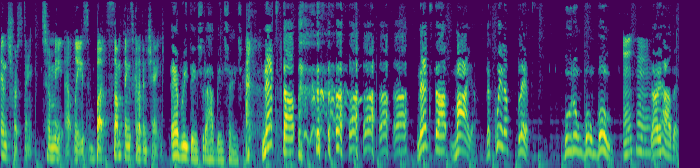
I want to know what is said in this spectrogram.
interesting to me at least, but some things could have been changed. Everything should have been changed. Next up, next up, Mhi'ya, the queen of flips. Boom, boom, boom. Mm-hmm. There you have it.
